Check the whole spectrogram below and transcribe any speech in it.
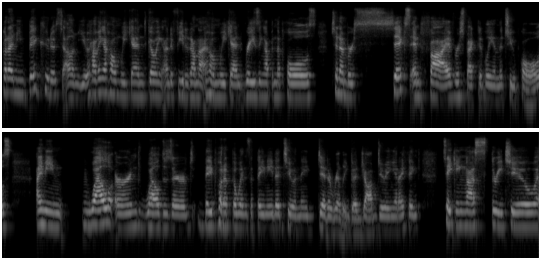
But I mean, big kudos to LMU having a home weekend, going undefeated on that home weekend, raising up in the polls to number six and five, respectively, in the two polls. I mean, well earned, well deserved. They put up the wins that they needed to, and they did a really good job doing it. I think taking us 3 2,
